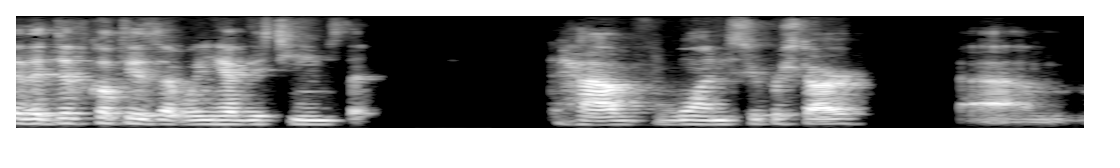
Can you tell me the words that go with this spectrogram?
the difficulty is that when you have these teams that have one superstar, um,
